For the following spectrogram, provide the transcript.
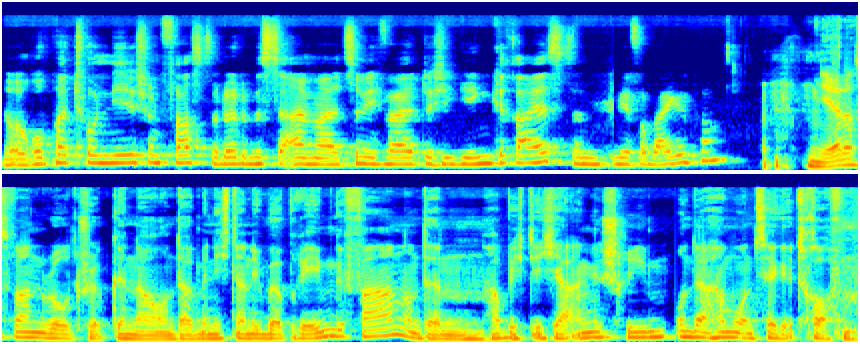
eine Europatournee schon fast, oder? Du bist ja einmal ziemlich weit durch die Gegend gereist und mir vorbeigekommen? Ja, das war ein Roadtrip, genau. Und da bin ich dann über Bremen gefahren und dann habe ich dich ja angeschrieben und da haben wir uns ja getroffen.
